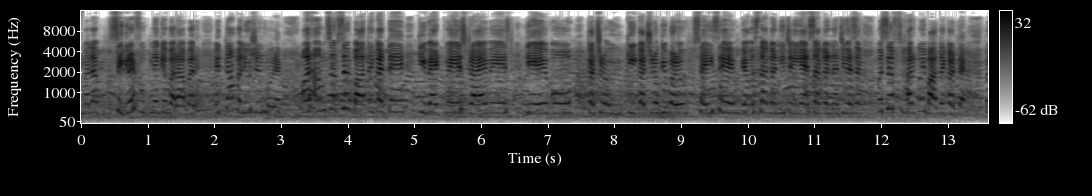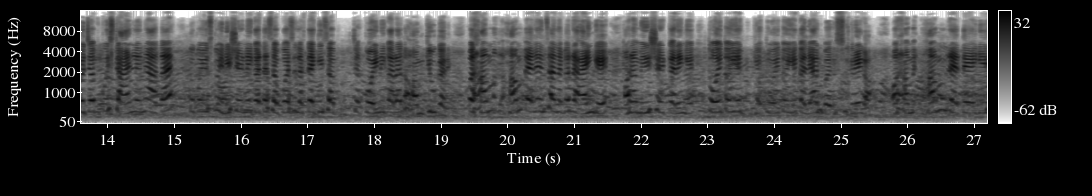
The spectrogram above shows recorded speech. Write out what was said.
मतलब सिगरेट फूकने के बराबर है। इतना पोल्यूशन हो रहा है। और हम सब सिर्फ़ बातें करते हैं कि वेट वेस्ट ड्राई वेस्ट ये, वो, कचरों, की कचरों की बड़ो सही से व्यवस्था करनी चाहिए, ऐसा करना चाहिए, ऐसा। पर सिर्फ़ हर कोई बातें करता है। पर जब कोई स्टैंड लेने आता है तो कोई उसको इनिशिएट नहीं करता, सबको ऐसा लगता है कि सब कोई नहीं कर रहा तो हम क्यों करें? पर हम हम पहले इंसान अगर आएँगे और हम इनिशिएट करेंगे तो ही तो ये तो ही तो ये कल्याण सुधरेगा। और हम हम रहते हैं ये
